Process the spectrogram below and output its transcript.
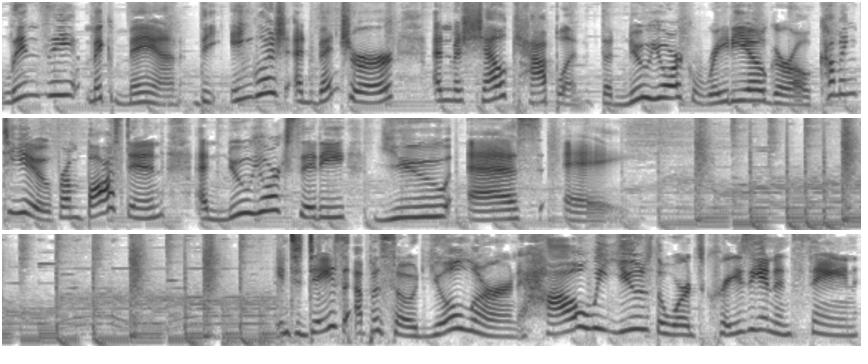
Lindsay McMahon, the English adventurer, and Michelle Kaplan, the New York radio girl, coming to you from Boston and New York City, USA. In today's episode, you'll learn how we use the words crazy and insane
